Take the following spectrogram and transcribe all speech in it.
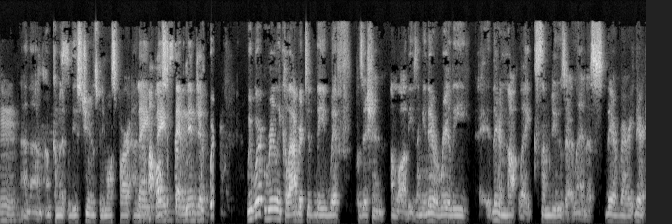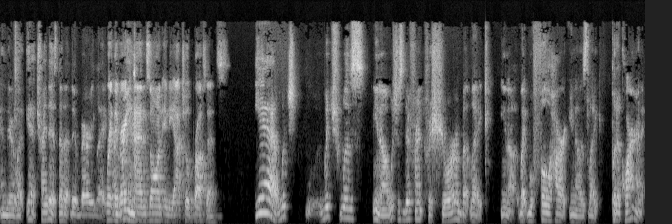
Mhm. and um, I'm coming up with these tunes for the most part. And um, playing also- STEM Ninja. We work really collaboratively with position on a lot of these. I mean, they're really they're not like some dudes at Atlantis. They're very they're and they're like, yeah, try this. They're, they're very like Right, they're I'm very hands on in the actual process. yeah, which which was you know which is different for sure, but like you know, like with full heart, you know, it's like put a choir in it.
